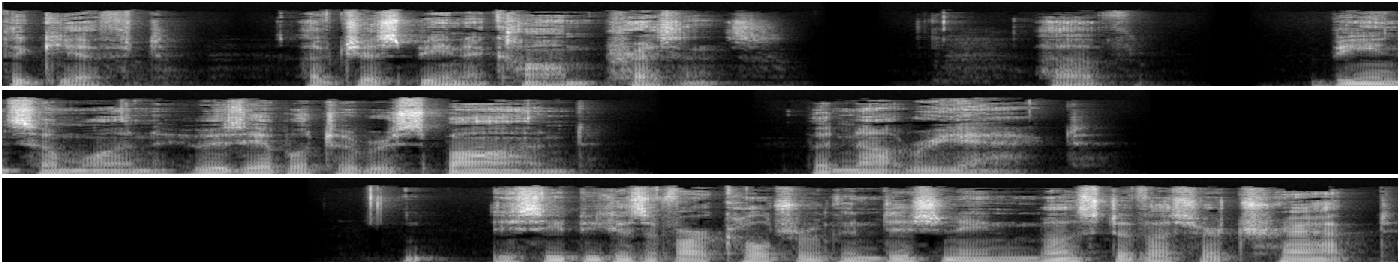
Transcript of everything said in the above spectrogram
the gift of just being a calm presence, of being someone who is able to respond but not react. You see, because of our cultural conditioning, most of us are trapped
